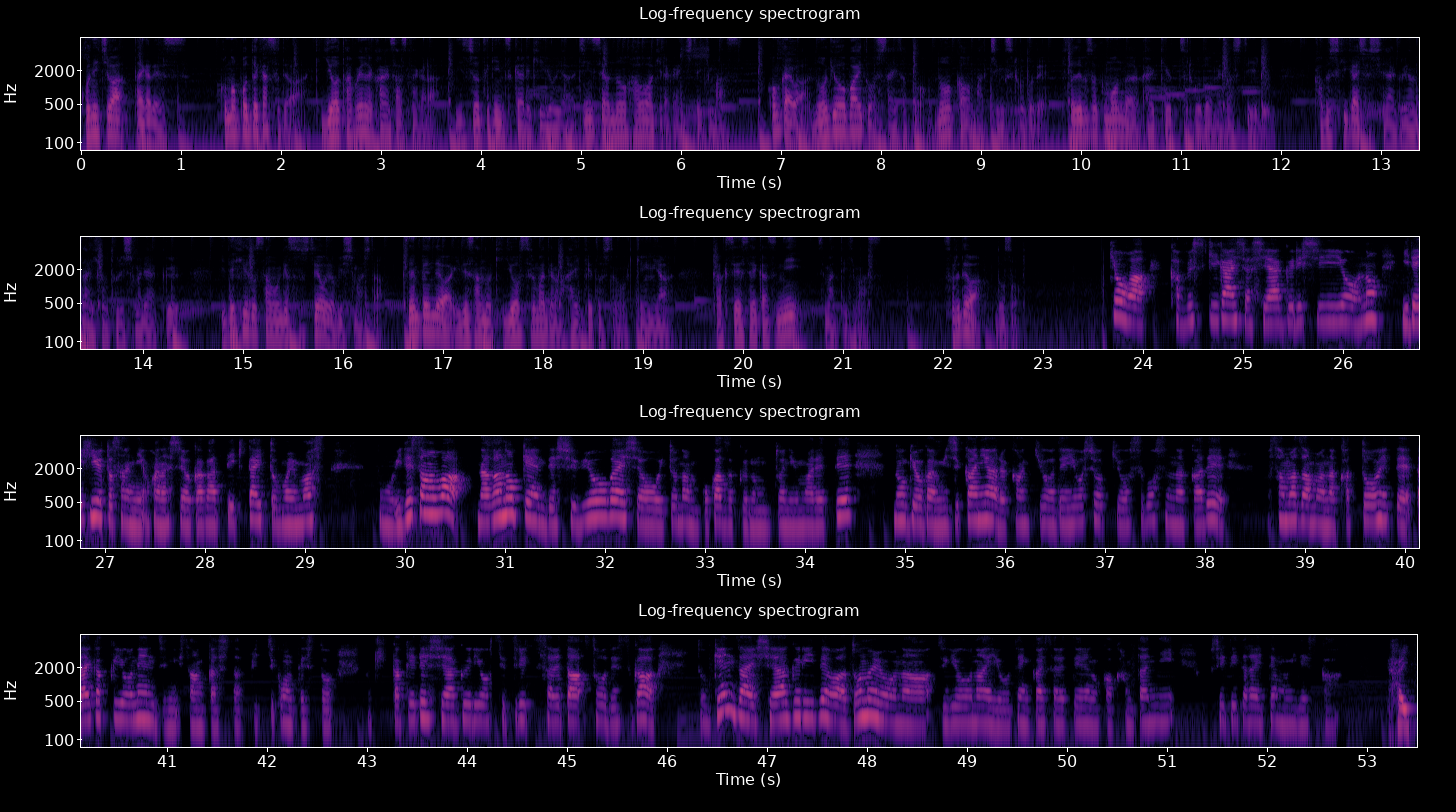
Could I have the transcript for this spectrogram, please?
こんにちは、タイガです。このポッドキャストでは企業を食べるの兼ねさせながら日常的に使える企業や人生のノウハウを明らかにしていきます。今回は農業バイトをしたい人と農家をマッチングすることで人手不足問題を解決することを目指している株式会社シェアグリの代表取締役井出ヒュートさんをゲストとしてお呼びしました前編では井出さんの起業するまでの背景としての危険や学生生活に迫っていきますそれではどうぞ今日は株式会社シェアグリ CEO の井出ヒュートさんにお話を伺っていきたいと思います井出さんは長野県で種苗会社を営むご家族のもとに生まれて農業が身近にある環境で幼少期を過ごす中でさまざまな葛藤を経て大学4年時に参加したピッチコンテストのきっかけでシェアグリを設立されたそうですが現在シェアグリではどのような事業内容を展開されているのか簡単に教えていただいてもいいですか？はい。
